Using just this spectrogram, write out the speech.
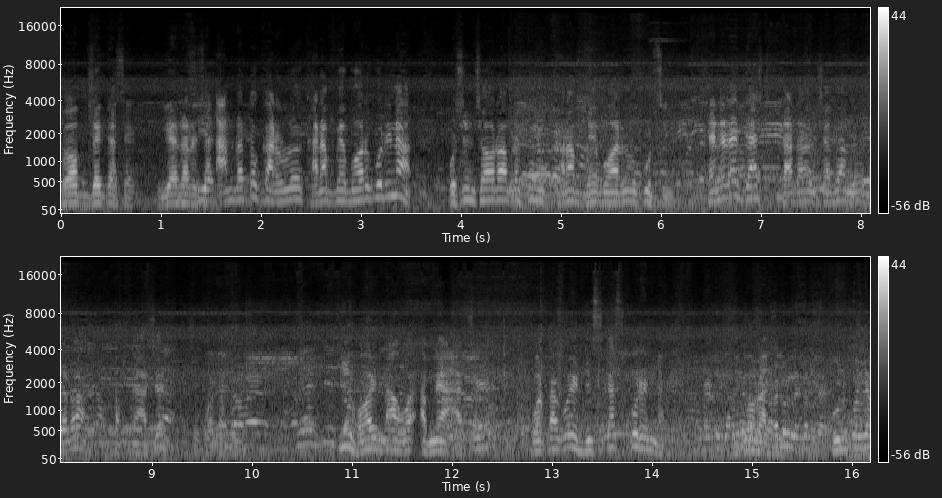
সব দেখতেছে ইয়াদার আমরা তো কারও লগে খারাপ ব্যবহার করি না। পশ্চিম শহরে আমরা কোনো খারাপ ব্যবহারও করছি না। সেনারা জাস্ট দাদা হিসাবে আমরা দাদা আপনি আসেন কথা বলুন। কি হয় না হয় আপনি আসে কথা করে ডিসকাস করেন না। ফোন করলে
